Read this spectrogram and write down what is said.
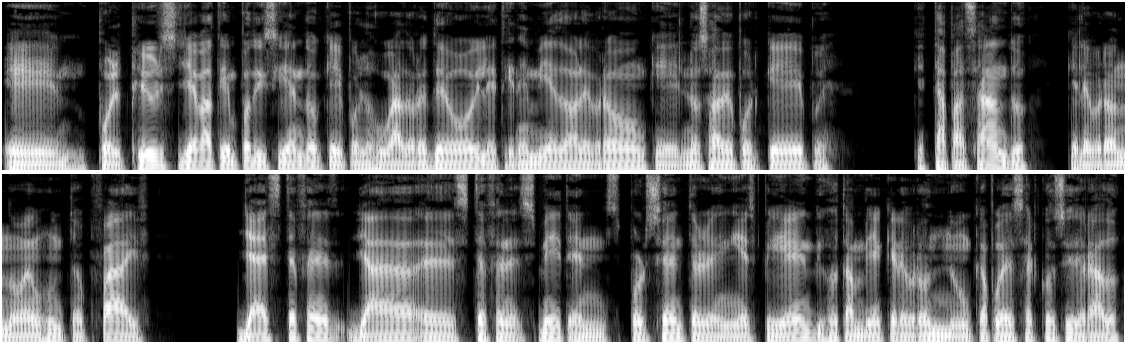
Eh, Paul Pierce lleva tiempo diciendo que pues, los jugadores de hoy le tienen miedo a LeBron, que él no sabe por qué, pues, qué está pasando, que LeBron no es un top five. Ya Stephen, ya, eh, Stephen Smith en Sports Center en ESPN dijo también que LeBron nunca puede ser considerado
